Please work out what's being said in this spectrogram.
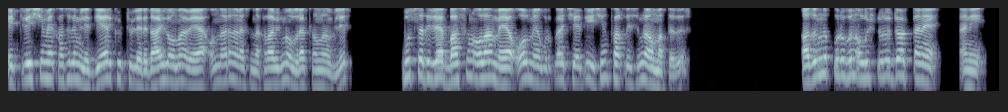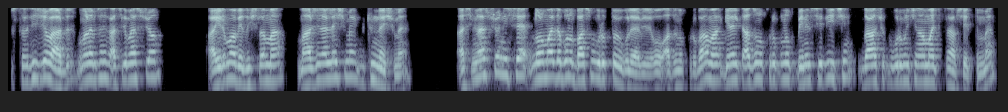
etkileşim ve katılım ile diğer kültürlere dahil olma veya onların arasında kalabilme olarak tanımlanabilir. Bu stratejiler baskın olan veya olmayan gruplar içerdiği için farklı isimler almaktadır. Azınlık grubun oluşturduğu dört tane hani strateji vardır. Bunlardan bir tanesi asimilasyon, ayırma ve dışlama, marjinalleşme, bütünleşme. Asimilasyon ise normalde bunu baskın grupta uygulayabilir o azınlık grubu ama genellikle azınlık grubunu benimsediği için daha çok bu grubun için almayı tavsiye ettim ben.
